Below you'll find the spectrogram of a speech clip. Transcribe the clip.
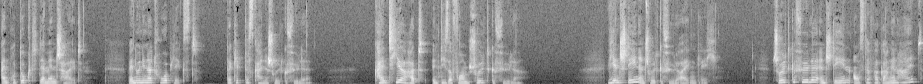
ein Produkt der Menschheit. Wenn du in die Natur blickst, da gibt es keine Schuldgefühle. Kein Tier hat in dieser Form Schuldgefühle. Wie entstehen denn Schuldgefühle eigentlich? Schuldgefühle entstehen aus der Vergangenheit,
